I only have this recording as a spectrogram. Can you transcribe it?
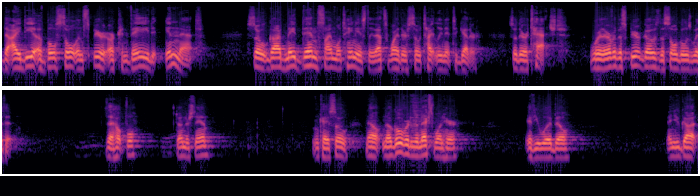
the idea of both soul and spirit are conveyed in that. So God made them simultaneously. That's why they're so tightly knit together. So they're attached. Wherever the spirit goes, the soul goes with it. Is that helpful to understand? Okay, so now, now go over to the next one here, if you would, Bill and you got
